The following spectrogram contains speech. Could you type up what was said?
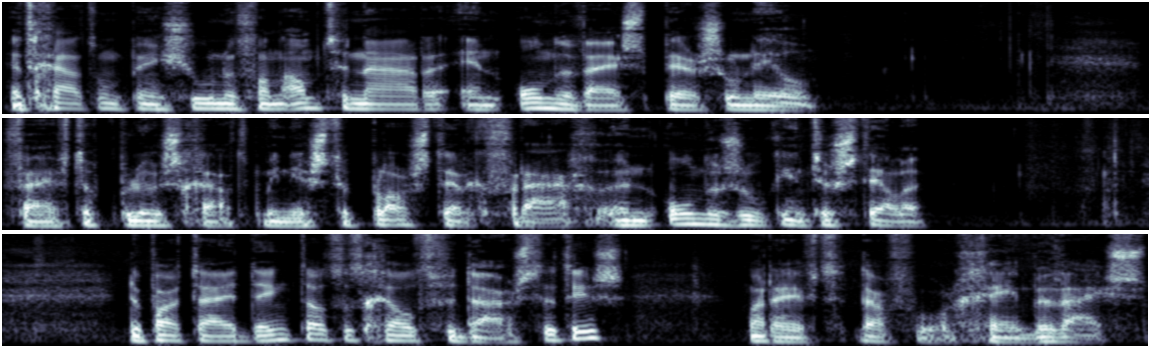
Het gaat om pensioenen van ambtenaren en onderwijspersoneel. 50PLUS gaat minister Plasterk vragen een onderzoek in te stellen. De partij denkt dat het geld verduisterd is, maar heeft daarvoor geen bewijs.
